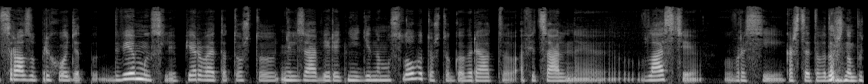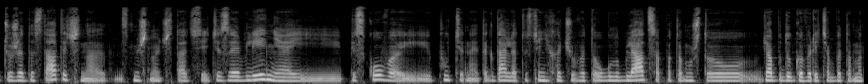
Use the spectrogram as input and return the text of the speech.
Сразу приходят две мысли. Первое – это то, что нельзя верить ни единому слову, то, что говорят официальные власти в России. Кажется, этого должно быть уже достаточно. Смешно читать все эти заявления и Пескова, и Путина, и так далее. То есть я не хочу в это углубляться, потому что я буду говорить об этом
